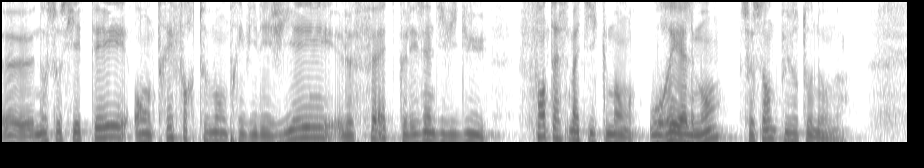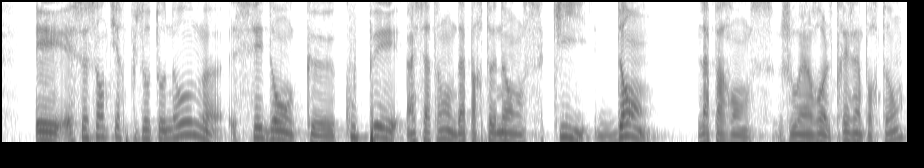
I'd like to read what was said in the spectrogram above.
euh, nos sociétés ont très fortement privilégié le fait que les individus, fantasmatiquement ou réellement, se sentent plus autonomes. Et se sentir plus autonome, c'est donc euh, couper un certain nombre d'appartenances qui, dans l'apparence, jouaient un rôle très important.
